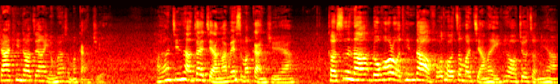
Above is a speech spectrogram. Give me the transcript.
大家听到这样有没有什么感觉？好像经常在讲啊，没什么感觉啊。可是呢，罗侯罗听到佛陀这么讲了以后，就怎么样？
